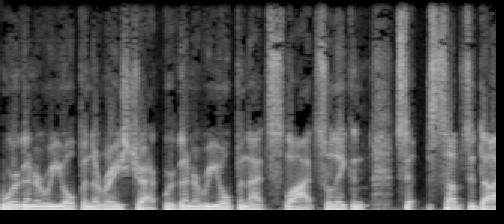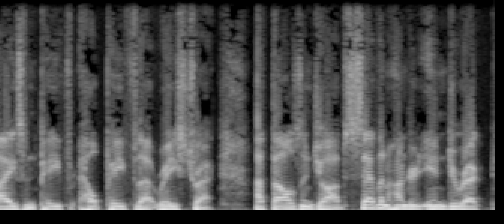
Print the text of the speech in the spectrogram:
We're going to reopen the racetrack. We're going to reopen that slot so they can su- subsidize and pay for, help pay for that racetrack. A thousand jobs, 700 indirect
